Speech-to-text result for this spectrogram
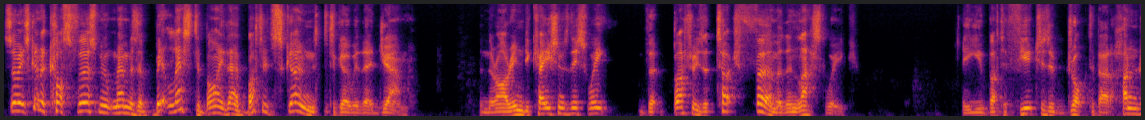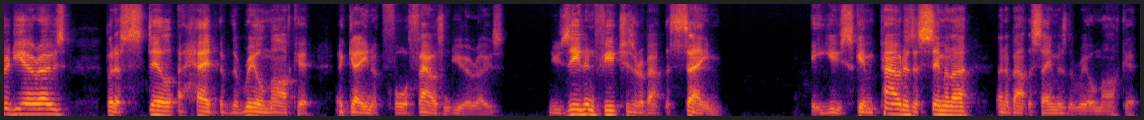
So it's going to cost First Milk members a bit less to buy their buttered scones to go with their jam. And there are indications this week that butter is a touch firmer than last week. EU butter futures have dropped about 100 euros but are still ahead of the real market, again at 4,000 euros. New Zealand futures are about the same. EU skim powders are similar and about the same as the real market.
